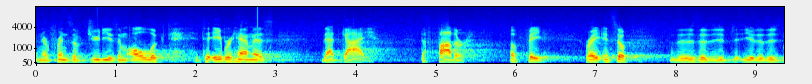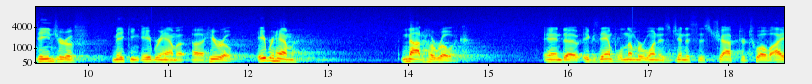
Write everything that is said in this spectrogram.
and our friends of Judaism all looked to Abraham as that guy, the father of faith, right? And so there's, there's danger of making Abraham a, a hero. Abraham, not heroic. And uh, example number one is Genesis chapter 12. I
